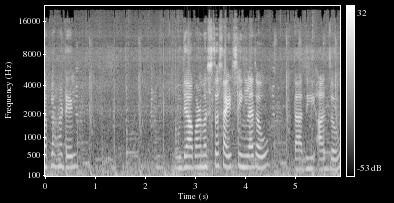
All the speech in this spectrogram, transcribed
आपलं हॉटेल. उद्या आपण मस्त साईट सिंगला जाऊ. तर आधी आज जाऊ.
